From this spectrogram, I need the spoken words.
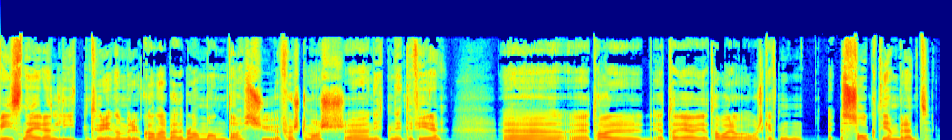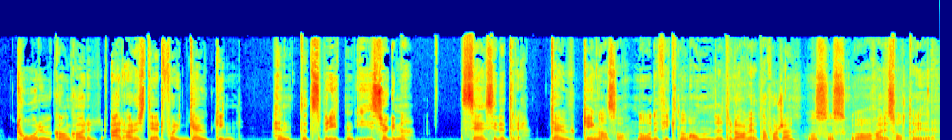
Vi sneier en liten tur innom Rjukan Arbeiderblad mandag 21. mars 1994. Jeg tar, jeg, tar, jeg tar bare overskriften. Solgte hjemmebrent. To Rjukan-karer er arrestert for gauking. Hentet spriten i Søgne. Se side tre. gauking, altså. Noe de fikk noen andre til å lage dette for seg, og så har de solgt det videre.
